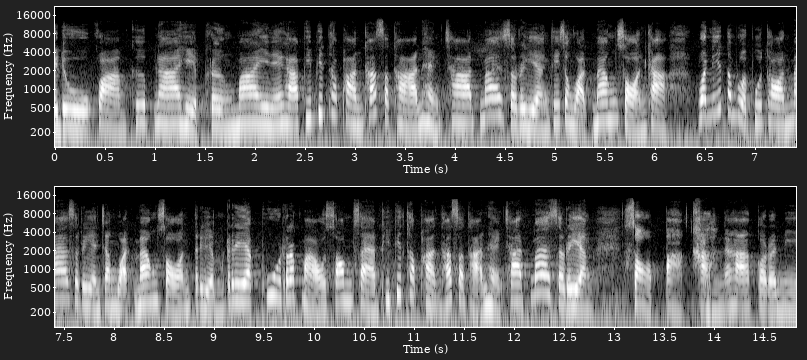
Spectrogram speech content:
ไปดูความคืบหน้าเหตุเพลิงไหม้นะคะพิพิธภัณฑ์ทัศถานแห่งชาติแม่เสรียงที่จังหวัดแม่ฮ่องสอนค่ะ วันนี้ตำรวจภูธรแม่เสรียงจังหวัดแม่ฮ่องสอนเตรียมเรียกผู้รับเหมาซ่อมแซมพิพิธภัณฑ์ทัศถานแห่งชาติแม่เสรียงสอบปากคำนะคะ กรณี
